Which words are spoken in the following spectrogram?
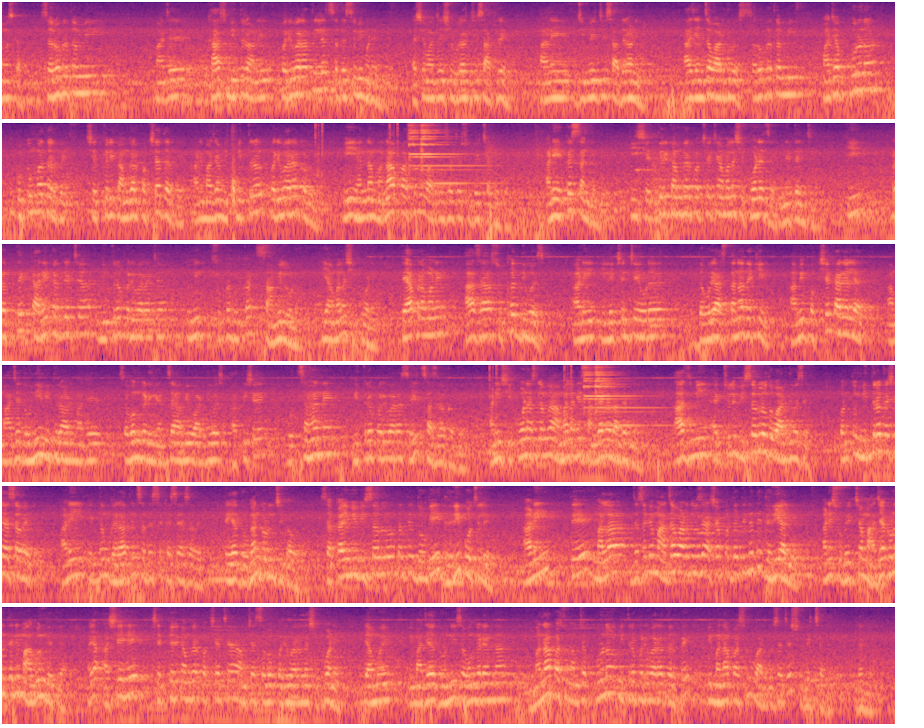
नमस्कार. सर्वप्रथम मी माझे खास मित्र आणि परिवारातीलच सदस्य मी म्हणेन असे माझे शिवराजजी साखरे आणि जिमेशजी सादराणी आज यांचा वाढदिवस. सर्वप्रथम मी माझ्या पूर्ण कुटुंबातर्फे शेतकरी कामगार पक्षातर्फे आणि माझ्या मित्र परिवाराकडून मी ह्यांना मनापासून वाढदिवसाच्या शुभेच्छा देतो. आणि एकच सांगेन की शेतकरी कामगार पक्षाची आम्हाला शिकवणच आहे नेत्यांची की प्रत्येक कार्यकर्त्याच्या मित्रपरिवाराच्या तुम्ही सुखदुःखात सामील होणं ही आम्हाला शिकवण आहे. त्याप्रमाणे आज हा सुखद दिवस आणि इलेक्शनचे एवढं दौरे असताना देखील आम्ही पक्ष कार्यालयात माझे दोन्ही मित्र आणि माझे सवंगडी यांचा आम्ही वाढदिवस अतिशय उत्साहाने मित्रपरिवारासहित साजरा करतो. आणि शिकवण असल्यामुळे आम्हाला काही सांगायला लागत नाही. आज मी ॲक्च्युली विसरलो होतो वाढदिवस आहे. परंतु मित्र कसे असावेत? आणि एकदम घरातील सदस्य कसे असावेत ते या दोघांकडून शिकावं. सकाळी मी विसरलो तर ते दोघेही घरी पोचले आणि ते मला जसं की माझा वाढदिवस आहे अशा पद्धतीने ते घरी आले आणि शुभेच्छा माझ्याकडून त्यांनी मागून घेतल्या. म्हणजे असे हे शेतकरी कामगार पक्षाच्या आमच्या सर्व परिवाराला शिकवण आहे. त्यामुळे मी माझ्या दोन्ही सवंगड्यांना मनापासून आमच्या पूर्ण मित्रपरिवारातर्फे मी मनापासून वाढदिवसाच्या शुभेच्छा देतो. धन्यवाद.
